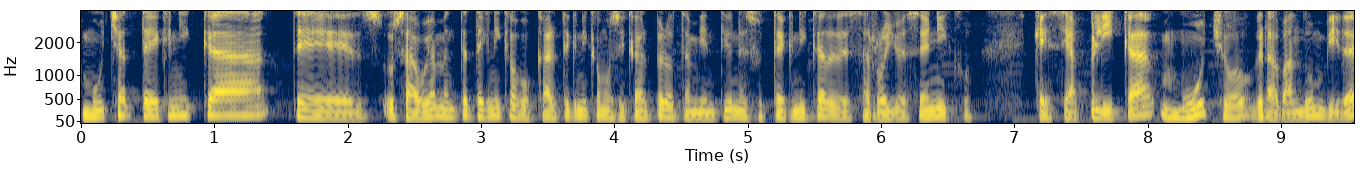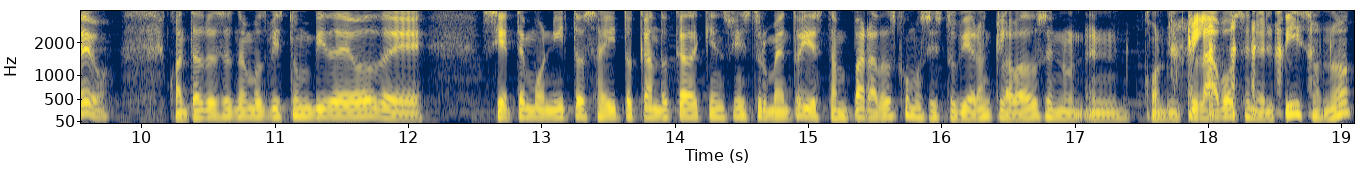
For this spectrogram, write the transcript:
mucha técnica de, o sea, obviamente técnica vocal, técnica musical, pero también tiene su técnica de desarrollo escénico, que se aplica mucho grabando un video. ¿Cuántas veces no hemos visto un video de siete monitos ahí tocando cada quien su instrumento y están parados como si estuvieran clavados con clavos en el piso, ¿no?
